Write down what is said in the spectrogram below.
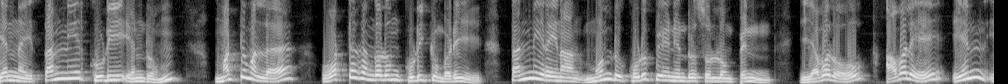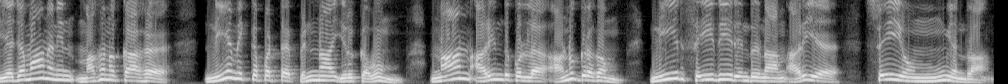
என்னை தண்ணீர் குடி என்றும் மட்டுமல்ல ஒட்டகங்களும் குடிக்கும்படி தண்ணீரை நான் மொண்டு கொடுப்பேன் என்று சொல்லும் பெண் எவளோ அவளே என் எஜமானனின் மகனுக்காக நியமிக்கப்பட்ட பெண்ணாய் இருக்கவும் நான் அறிந்து கொள்ள அனுக்கிரகம் நீர் செய்தீர் என்று நான் அறிய செய்யும் என்றான்.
